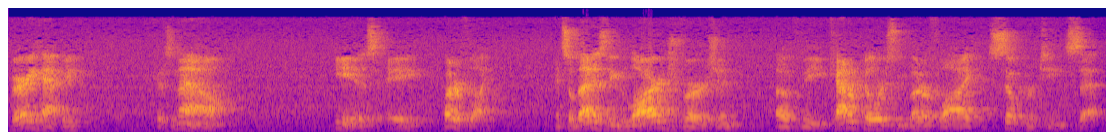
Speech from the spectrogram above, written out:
very happy because now is a butterfly. And so that is the large version of the Caterpillar to Butterfly Silk Routine set.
